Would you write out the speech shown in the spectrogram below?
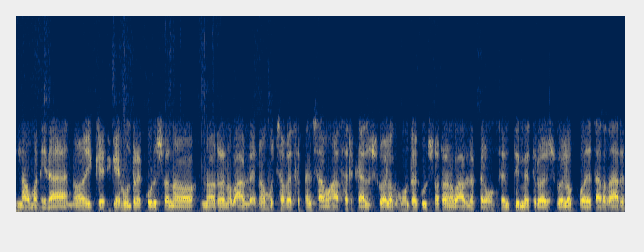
la humanidad, ¿no? Y que, es un recurso no, no renovable, ¿no? Muchas veces pensamos acerca del suelo como un recurso renovable, pero un centímetro de suelo puede tardar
